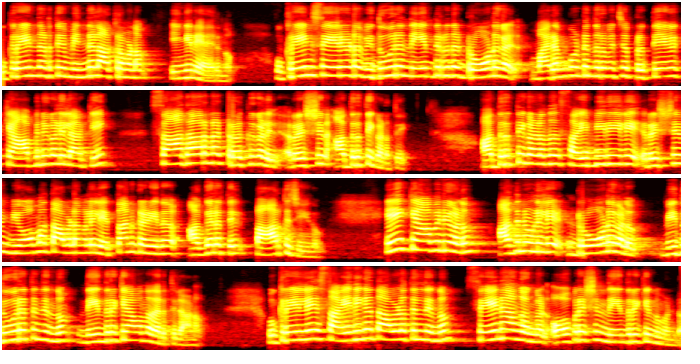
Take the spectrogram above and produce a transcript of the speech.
ഉക്രൈൻ നടത്തിയ മിന്നൽ ആക്രമണം ഇങ്ങനെയായിരുന്നു. ഉക്രൈൻ സേനയുടെ വിദൂര നിയന്ത്രിത ഡ്രോണുകൾ മരം കൊണ്ട് നിർമ്മിച്ച പ്രത്യേക ക്യാബിനുകളിലാക്കി സാധാരണ ട്രക്കുകളിൽ റഷ്യൻ അതിർത്തി കടത്തി. അതിർത്തി കടന്ന് സൈബീരിയയിലെ റഷ്യൻ വ്യോമത്താവളങ്ങളിൽ എത്താൻ കഴിയുന്ന അകലത്തിൽ പാർക്ക് ചെയ്തു. ഈ ക്യാബിനുകളും അതിനുള്ളിലെ ഡ്രോണുകളും വിദൂരത്ത് നിന്നും നിയന്ത്രിക്കാവുന്ന തരത്തിലാണ്. ഉക്രൈനിലെ സൈനിക താവളത്തിൽ നിന്നും സേനാംഗങ്ങൾ ഓപ്പറേഷൻ നിയന്ത്രിക്കുന്നുമുണ്ട്.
